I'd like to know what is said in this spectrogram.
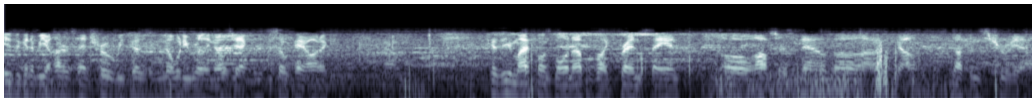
isn't going to be 100% true because nobody really knows yet because it's so chaotic. Because even my phone's blowing up with like friends saying, "Oh, officers are down." Oh, no, nothing's true yet.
